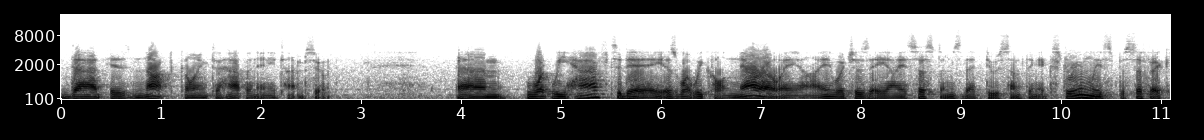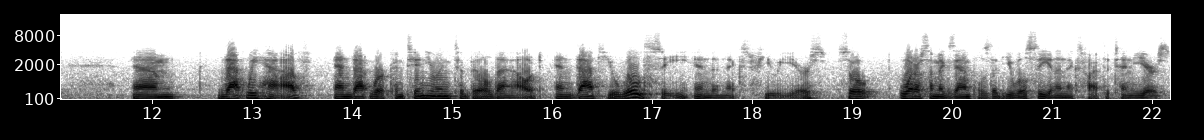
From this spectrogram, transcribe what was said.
that is not going to happen anytime soon. Um, what we have today is what we call narrow AI, which is AI systems that do something extremely specific um, that we have and that we're continuing to build out and that you will see in the next few years. So what are some examples that you will see in the next five to 10 years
